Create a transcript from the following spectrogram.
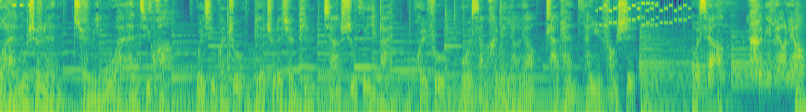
晚安，陌生人，全民晚安计划。微信关注“别处”的全拼加数字一百，回复“我想和你聊聊”，查看参与方式。我想和你聊聊。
